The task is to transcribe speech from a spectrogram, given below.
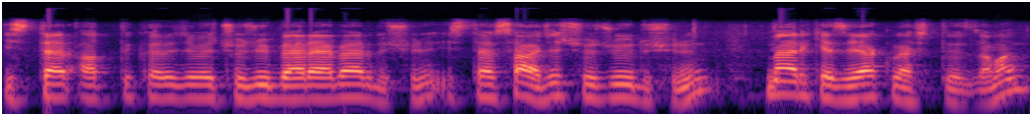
ister atlı karınca ve çocuğu beraber düşünün, ister sadece çocuğu düşünün. Merkeze yaklaştığı zaman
